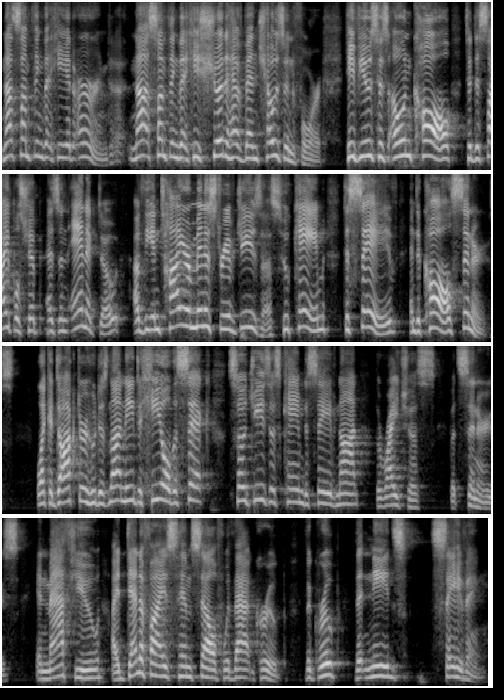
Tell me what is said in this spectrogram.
not something that he had earned, uh, not something that he should have been chosen for. He views his own call to discipleship as an anecdote of the entire ministry of Jesus, who came to save and to call sinners. Like a doctor who does not need to heal the sick, so Jesus came to save not the righteous, but sinners. And Matthew identifies himself with that group, the group that needs saving.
